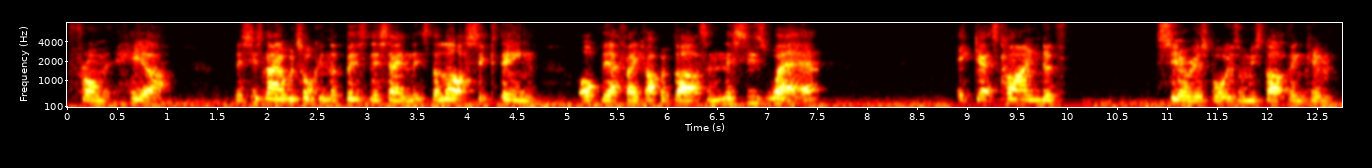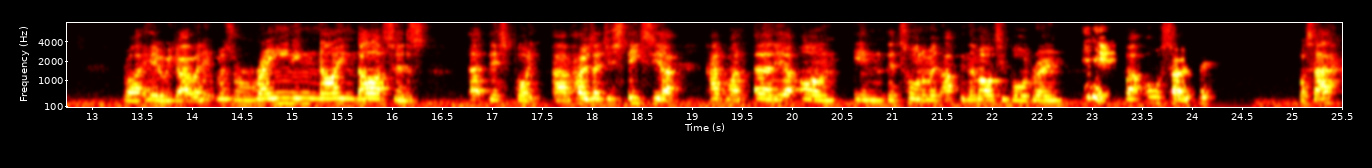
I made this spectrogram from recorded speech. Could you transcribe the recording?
from here, this is now we're talking the business end. It's the last 16 of the FA Cup of Darts, and this is where it gets kind of serious, boys, and we start thinking, right, here we go. And it was raining nine darters at this point. Um, Jose Justicia had one earlier on in the tournament up in the multi-board room. Did it? But also, what's that?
